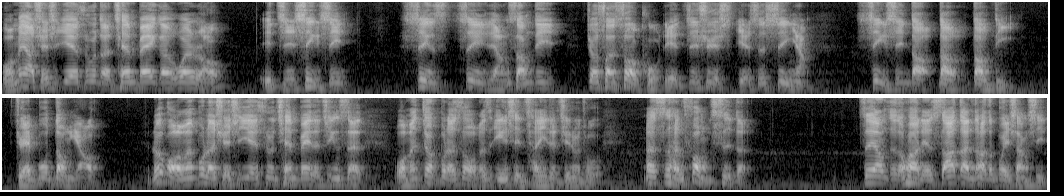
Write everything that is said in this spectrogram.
我们要学习耶稣的谦卑跟温柔，以及信心，信信仰上帝，就算受苦也继续也是信仰，信心到到到底，绝不动摇。如果我们不能学习耶稣谦卑的精神，我们就不能说我们是因信称义的基督徒，那是很讽刺的。这样子的话，连撒旦他都不会相信。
